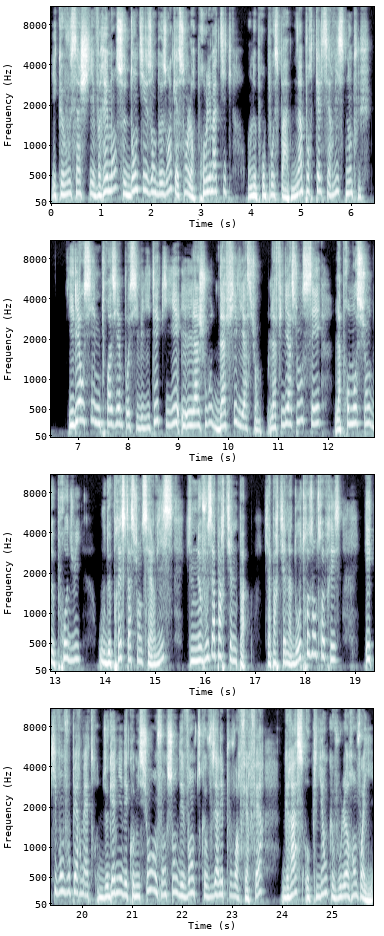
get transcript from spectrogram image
et que vous sachiez vraiment ce dont ils ont besoin, quelles sont leurs problématiques. On ne propose pas n'importe quel service non plus. Il y a aussi une troisième possibilité qui est l'ajout d'affiliation. L'affiliation, c'est la promotion de produits ou de prestations de services qui ne vous appartiennent pas, qui appartiennent à d'autres entreprises et qui vont vous permettre de gagner des commissions en fonction des ventes que vous allez pouvoir faire faire grâce aux clients que vous leur envoyez.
